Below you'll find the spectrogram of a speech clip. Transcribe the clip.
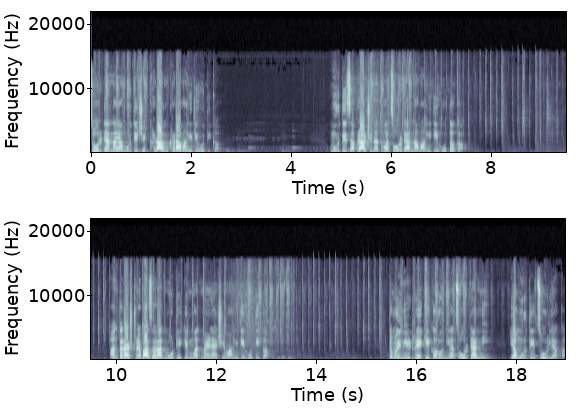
चोरट्यांना या मूर्तीची खडानखडा माहिती होती का? मूर्तीचं प्राचीनत्व चोरट्यांना माहिती होतं का? आंतरराष्ट्रीय बाजारात मोठी किंमत मिळण्याची माहिती होती का? त्यामुळे नीट रेकी करून या चोरट्यांनी या मूर्ती चोरल्या का?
